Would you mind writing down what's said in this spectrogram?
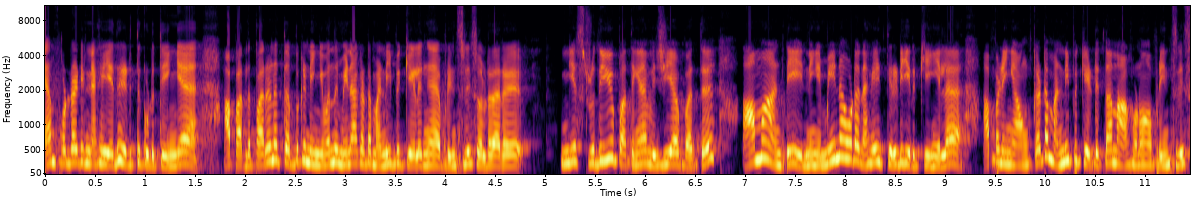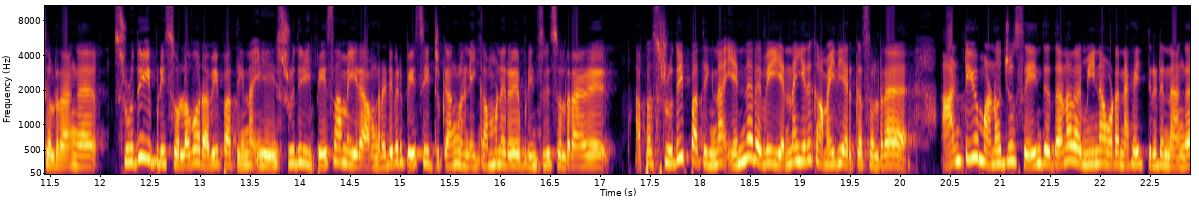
ஏன் பொண்டாட்டி நகை எது எடுத்து கொடுத்தீங்க? அப்போ அந்த பருண தப்புக்கு நீங்கள் வந்து மீனாக்கிட்ட மன்னிப்பு கேளுங்க அப்படின்னு சொல்லி சொல்கிறாரு இங்கே ஸ்ருதியும் பார்த்தீங்கன்னா விஜயா பார்த்து ஆமாம் ஆண்டி நீங்கள் மீனாவோட நகையை திருடி இருக்கீங்களே அப்போ நீங்கள் அவங்க கிட்ட மன்னிப்பு கேட்டு தான் ஆகணும் அப்படின்னு சொல்லி சொல்கிறாங்க ஸ்ருதி இப்படி சொல்லவும் ரவி பார்த்தீங்கன்னா ஏ ஸ்ருதி நீ பேசாம இரு அவங்க ரெண்டு பேர் பேசிகிட்டு இருக்காங்களே நீ கம்மனு அப்படின்னு சொல்லி சொல்கிறாரு அப்போ ஸ்ருதி பார்த்தீங்கன்னா என்ன ரவி என்ன எதுக்கு அமைதியாக இருக்க சொல்கிற ஆண்டியும் மனோஜும் சேர்ந்து தானே மீனாவோட நகை திருடினாங்க?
